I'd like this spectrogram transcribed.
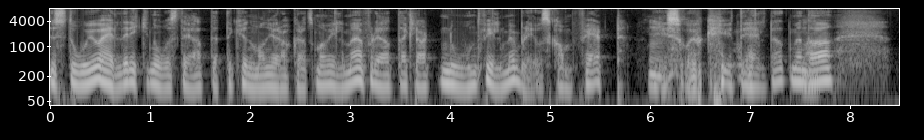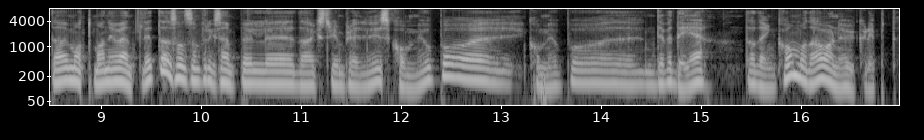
Det sto jo heller ikke noe sted at dette kunne man gjøre akkurat som man ville med. fordi at det er klart, noen filmer ble jo skamfert. De mm. så jo ikke ut i det hele tatt. Men da, da måtte man jo vente litt, da, sånn som f.eks. Eh, da Extreme Prejudice kom jo på, eh, kom jo på DVD da den kom, og da var den jo uklipt.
